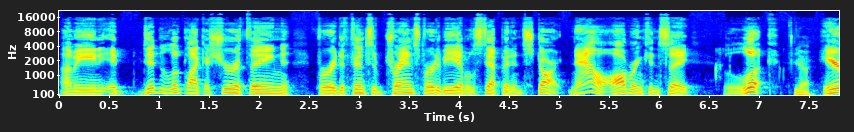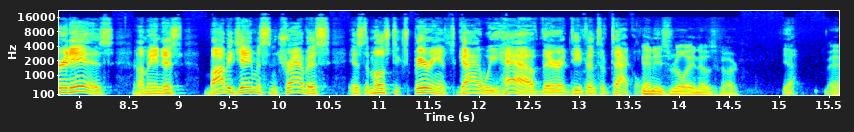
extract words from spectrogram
I mean, it didn't look like a sure thing for a defensive transfer to be able to step in and start. Now Auburn can say, "Look, Yeah. here it is." I mean, this Bobby Jamison Travis is the most experienced guy we have there at defensive tackle. and he's really a nose guard. yeah, Uh,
